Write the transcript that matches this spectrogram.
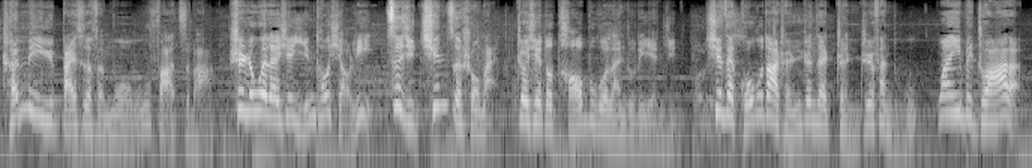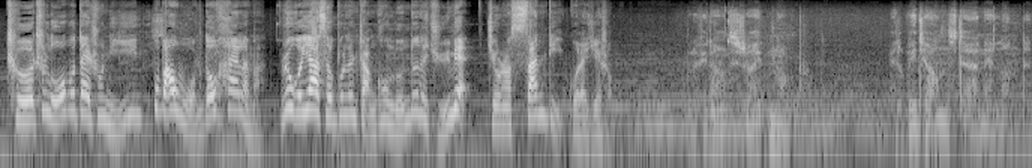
沉迷于白色粉末无法自拔，甚至为了一些蝇头小利，自己亲自收买，这些都逃不过男主的眼睛。现在国务大臣正在整治贩毒，万一被抓了，扯吃萝卜带出泥，不把我们都害了吗？如果亚瑟不能掌控伦敦的局面，就让三弟过来接手。It'll be John's turn in London.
